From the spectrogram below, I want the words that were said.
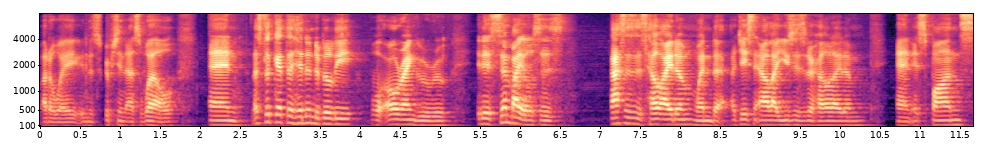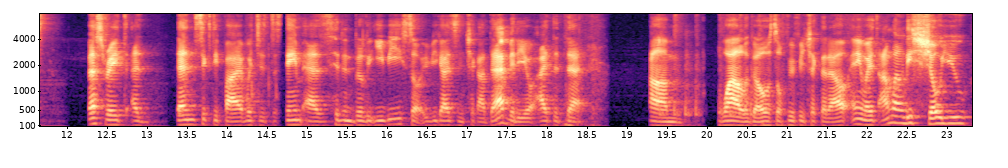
by the way, in the description as well. And let's look at the hidden ability for Oranguru. It is Symbiosis Passes its held item when the adjacent ally uses their held item, and it spawns best rate at Den 65, which is the same as Hidden Ability Eevee. So if you guys can check out that video, I did that um a while ago, so feel free to check that out. Anyways, I'm gonna at least show you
